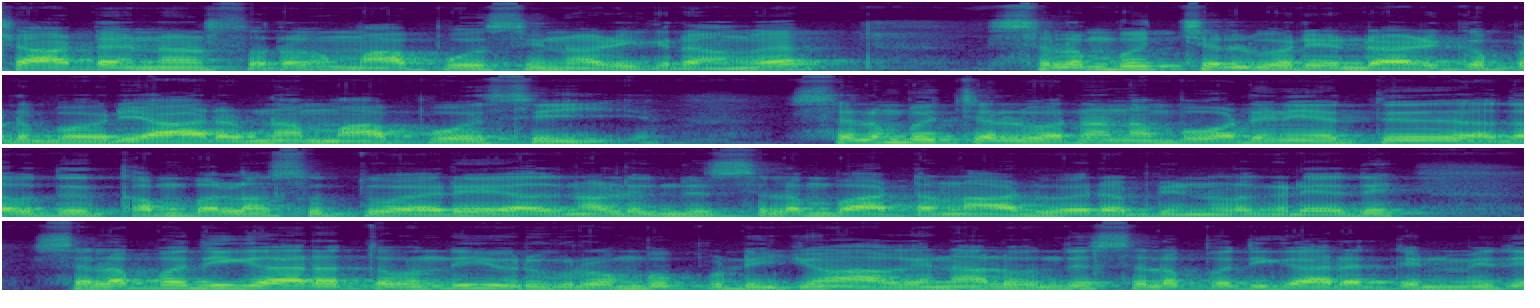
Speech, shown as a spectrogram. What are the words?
ஷார்ட்டாக என்னன்னு சொல்கிறாங்க மாப்போசின்னு அழைக்கிறாங்க. சிலம்பு செல்வர் என்று அழைக்கப்படுபவர் யார் அப்படின்னா மாப்போசி சிலம்பு நம்ம உடனே எடுத்து அதாவது கம்பெல்லாம் சுற்றுவார் அதனால் வந்து சிலம்பு ஆட்டம்லாம் ஆடுவார் அப்படின்லாம் கிடையாது. சிலப்பதிகாரத்தை வந்து இவருக்கு ரொம்ப பிடிக்கும். ஆகையினால் வந்து சிலப்பதிகாரத்தின் மீது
